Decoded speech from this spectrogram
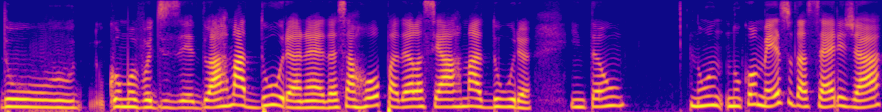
do. como eu vou dizer? da armadura, né? Dessa roupa dela ser a armadura. Então no, no começo da série já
